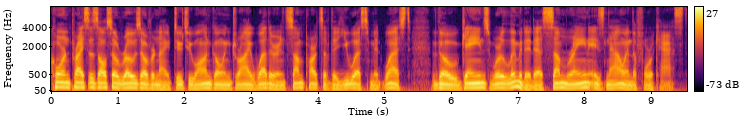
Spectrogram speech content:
Corn prices also rose overnight due to ongoing dry weather in some parts of the U.S. Midwest, though gains were limited as some rain is now in the forecast.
